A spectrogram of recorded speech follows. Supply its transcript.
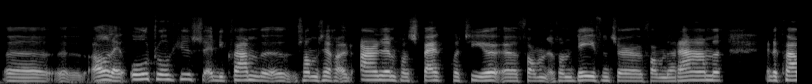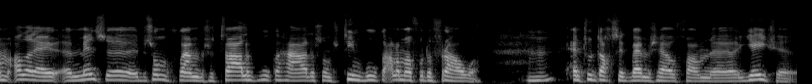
eh, eh, allerlei autootjes. En die kwamen, zal ik zeggen, uit Arnhem, van Spijkerkwartier, van, van Deventer, van de Ramen. En er kwamen allerlei mensen, sommigen kwamen ze twaalf boeken halen, soms tien boeken, allemaal voor de vrouwen. Mhm. En toen dacht ik bij mezelf van, jeetje,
